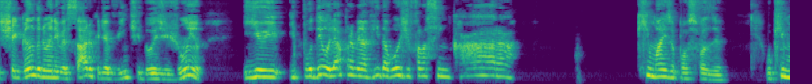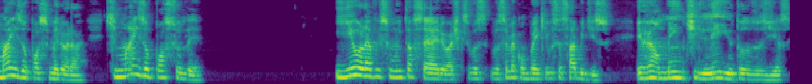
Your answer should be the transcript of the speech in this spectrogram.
chegando no meu aniversário, que é dia 22 de junho, e, e poder olhar para minha vida hoje e falar assim, cara, o que mais eu posso fazer? O que mais eu posso melhorar? O que mais eu posso ler? E eu levo isso muito a sério. Eu acho que se você, você me acompanha aqui, você sabe disso. Eu realmente leio todos os dias.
